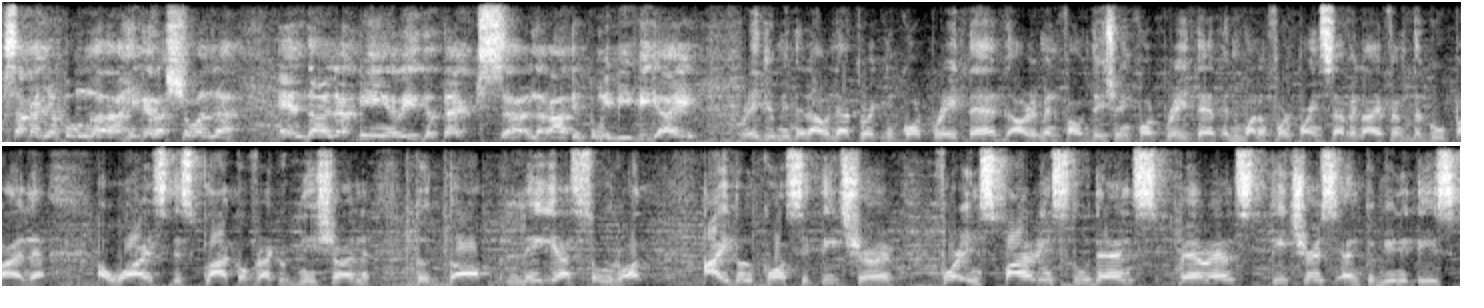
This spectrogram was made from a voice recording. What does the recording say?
sa kanya pong uh, henerasyon uh, and uh, let me read the text uh, ng ating pong ibibigay. Radio Mindanao Network Incorporated, RMN Foundation Incorporated, and 104.7 IFM Dagupan awards this plaque of recognition to Doc Leia Surot, idol ko si teacher, for inspiring students, parents, teachers, and communities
